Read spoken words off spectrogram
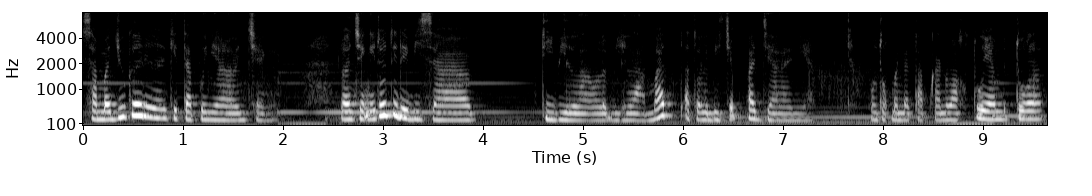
Sama juga dengan kita punya lonceng. Lonceng itu tidak bisa dibilang lebih lambat atau lebih cepat jalannya untuk menetapkan waktu yang betul.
